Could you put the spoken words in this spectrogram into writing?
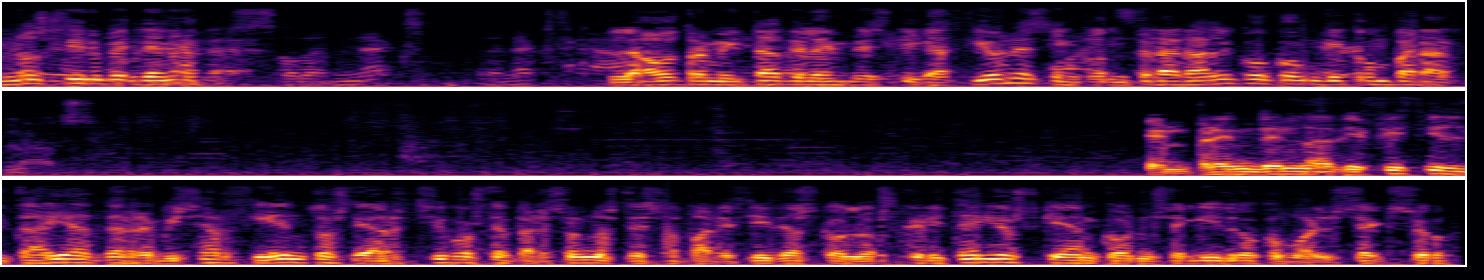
no sirve de nada. La otra mitad de la investigación es encontrar algo con que compararlos. Emprenden la difícil tarea de revisar cientos de archivos de personas desaparecidas con los criterios que han conseguido como el sexo,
